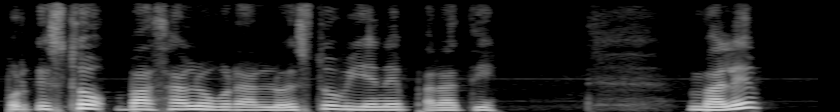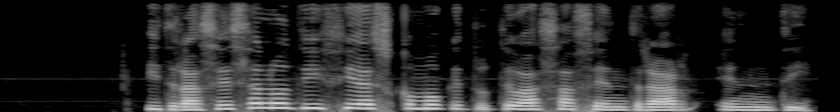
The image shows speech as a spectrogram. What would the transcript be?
porque esto vas a lograrlo, esto viene para ti, ¿vale? Y tras esa noticia es como que tú te vas a centrar en ti.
